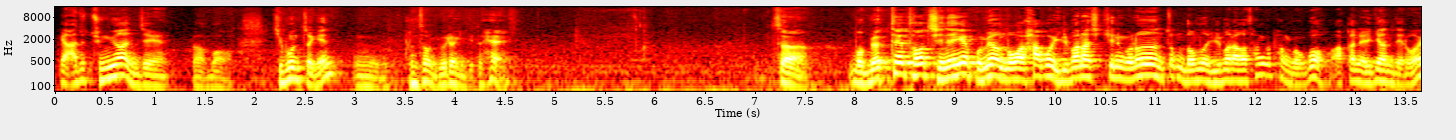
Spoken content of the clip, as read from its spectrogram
이게 아주 중요한 이제 어, 뭐 기본적인 음, 분석 요령이기도 해. 자, 뭐 몇 회 더 진행해 보면 뭐 하고 일반화 시키는 거는 좀 너무 일반화가 성급한 거고 아까는 얘기한 대로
